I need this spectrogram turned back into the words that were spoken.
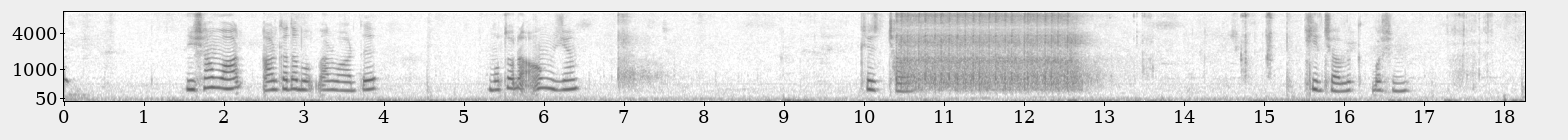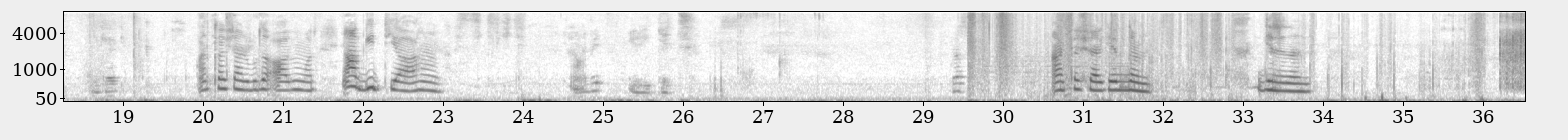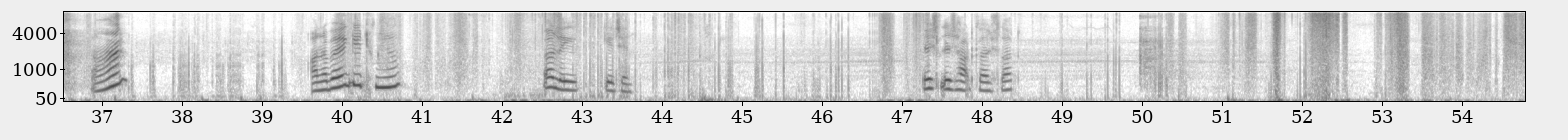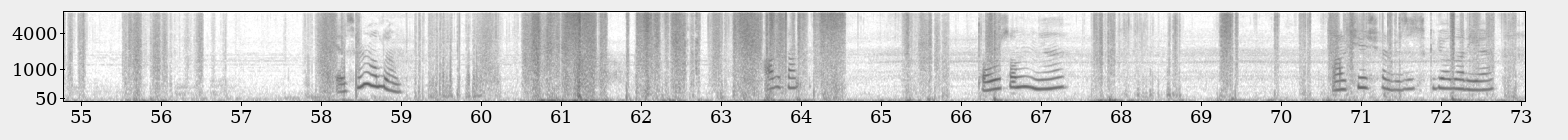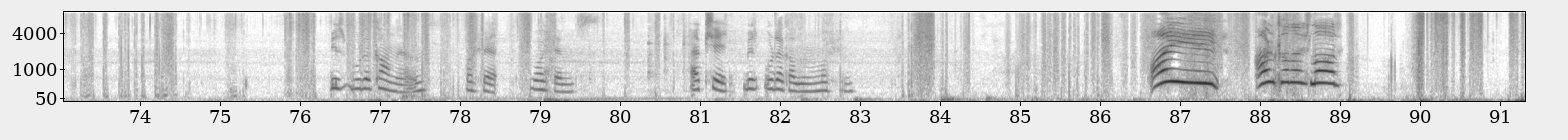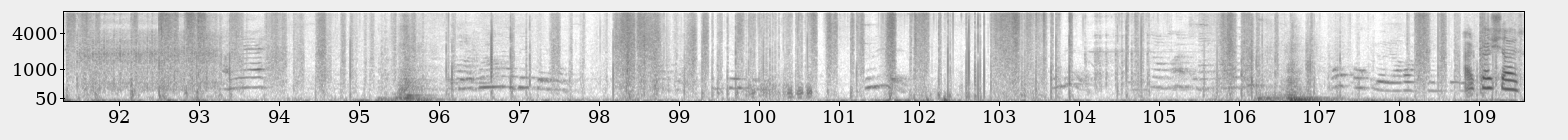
Nişan var. Arkada botlar vardı. Motoru almayacağım. Kız çal. Kil çaldık başını. Arkadaşlar burada abim var. Ya git ya. Ha. Abi yürü git. Burası Arkadaşlar geri dön. Geri dön. Lan. Arabaya geçmiyor. Öyle geçin. Leş leş arkadaşlar. Gelsene oğlum. Abi sen doğru salın ya. Arkadaşlar bizi sıkıyorlar ya. Biz burada kalmayalım. Boş ver. Boş veriniz. Arkadaşlar biz burada kalalım. Boş verin. Ay! Arkadaşlar! Anne. Telefonum nerede? Telefon. Çok kokuyor ya. Arkadaşlar.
